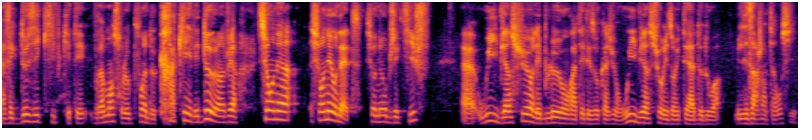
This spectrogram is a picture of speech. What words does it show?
avec deux équipes qui étaient vraiment sur le point de craquer les deux hein, je veux dire, si on est si on est honnête si on est objectif euh, oui bien sûr les bleus ont raté des occasions oui bien sûr ils ont été à deux doigts mais les argentins aussi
